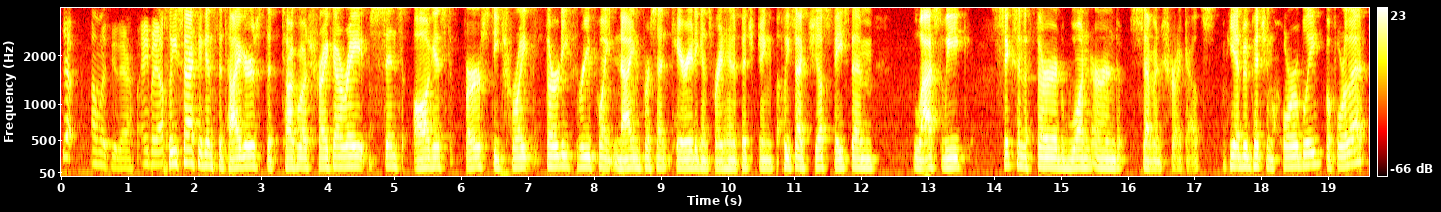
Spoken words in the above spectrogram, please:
Yep, I'm with you there. Anybody else? Plesac against the Tigers. To talk about strikeout rate since August 1st, Detroit 33.9% carried against right-handed pitching. Plesac just faced them last week. Six and a third, one earned, seven strikeouts. He had been pitching horribly before that,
